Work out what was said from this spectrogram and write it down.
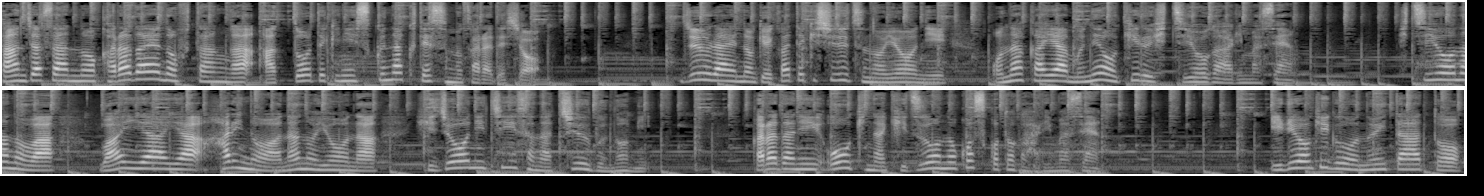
患者さんの体への負担が圧倒的に少なくて済むからでしょう。従来の外科的手術のようにお腹や胸を切る必要がありません。必要なのはワイヤーや針の穴のような非常に小さなチューブのみ。体に大きな傷を残すことがありません。医療器具を抜いた後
